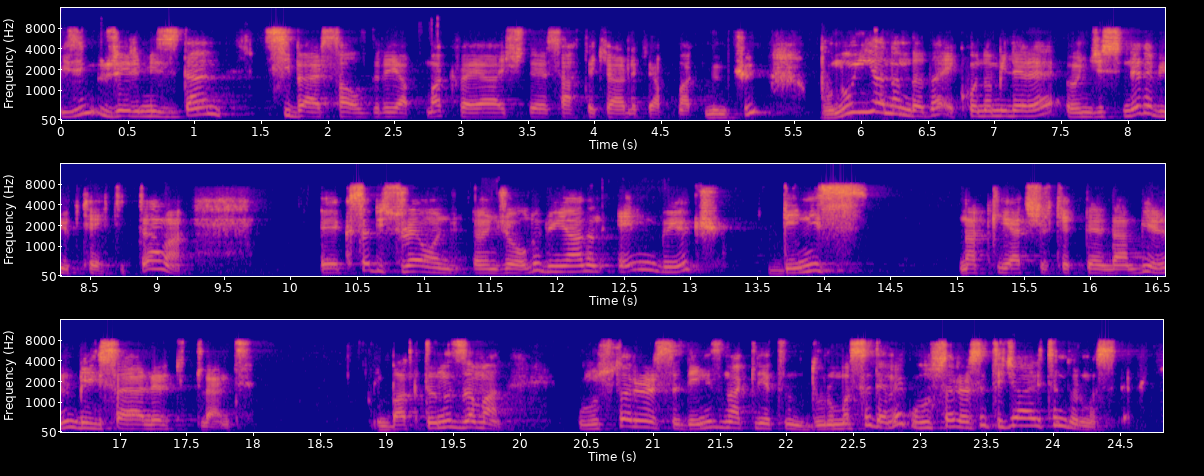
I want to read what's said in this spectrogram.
bizim üzerimizden siber saldırı yapmak veya işte sahtekarlık yapmak mümkün. Bunun yanında da ekonomilere öncesinde de büyük tehditti ama e, kısa bir süre önce oldu. Dünyanın en büyük deniz nakliyat şirketlerinden birinin bilgisayarları kilitlendi. Baktığınız zaman uluslararası deniz nakliyatının durması demek uluslararası ticaretin durması demek.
